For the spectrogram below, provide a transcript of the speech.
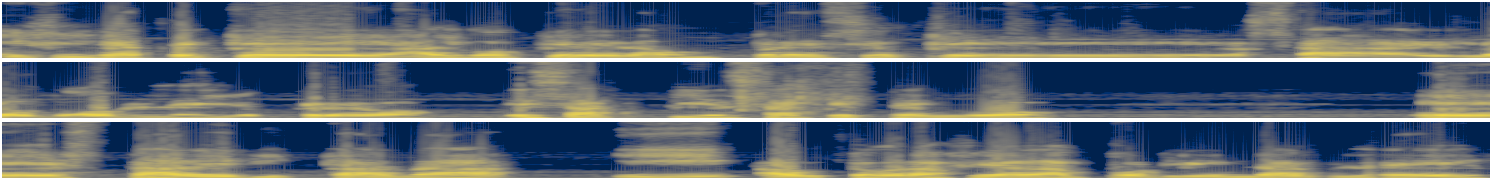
y, fíjate que algo que le da un precio que, o sea, es lo doble, yo creo. Esa pieza que tengo eh, está dedicada y autografiada por Linda Blair,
